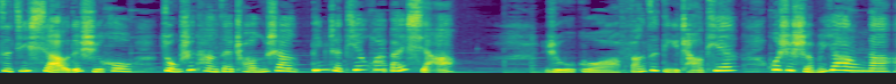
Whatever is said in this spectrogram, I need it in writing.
自己小的时候总是躺在床上盯着天花板想：如果房子底朝天会是什么样呢？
